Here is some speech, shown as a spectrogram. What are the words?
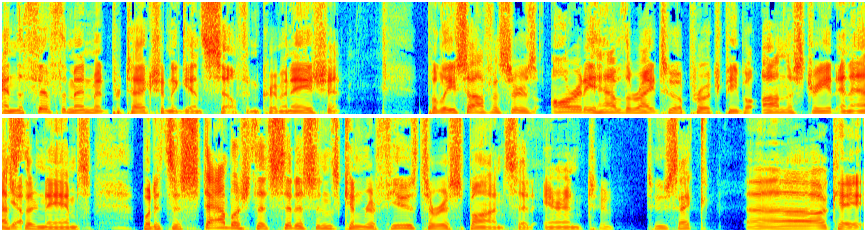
and the Fifth Amendment protection against self incrimination. Police officers already have the right to approach people on the street and ask Yep. their names, but it's established that citizens can refuse to respond, said Aaron Tu- Tucek. Uh, okay,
